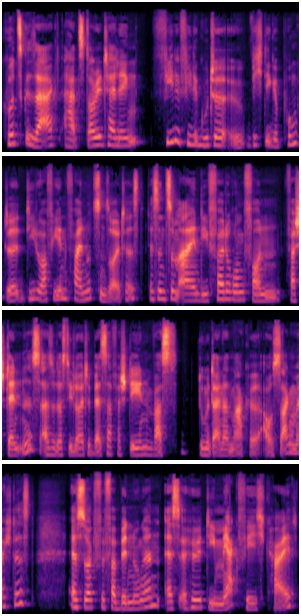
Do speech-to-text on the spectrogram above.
Kurz gesagt hat Storytelling viele, viele gute, äh, wichtige Punkte, die du auf jeden Fall nutzen solltest. Das sind zum einen die Förderung von Verständnis, also dass die Leute besser verstehen, was du mit deiner Marke aussagen möchtest. Es sorgt für Verbindungen, es erhöht die Merkfähigkeit,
